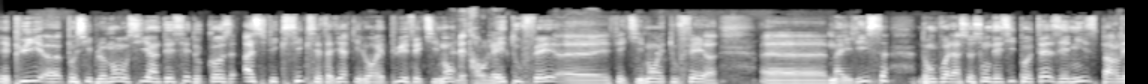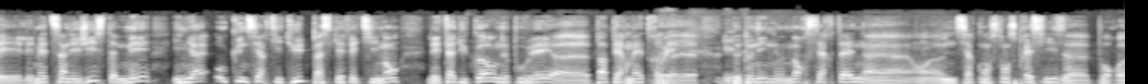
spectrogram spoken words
et puis euh, possiblement aussi un décès de cause asphyxique, c'est-à-dire qu'il aurait pu effectivement étouffer, euh, effectivement étouffer Maëlys. Donc voilà, ce sont des hypothèses émises par les, médecins légistes, mais il n'y a aucune certitude parce qu'effectivement l'état du corps ne pouvait pas permettre de, donner une mort certaine une circonstance précise pour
